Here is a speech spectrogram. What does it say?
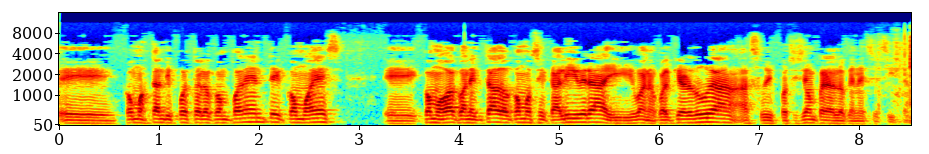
eh, cómo están dispuestos los componentes, cómo es, eh, cómo va conectado, cómo se calibra y bueno, cualquier duda a su disposición para lo que necesiten.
